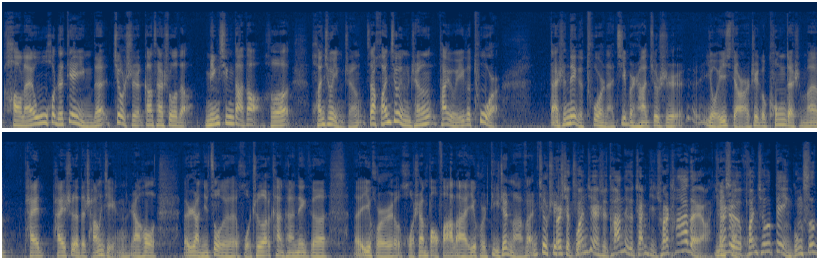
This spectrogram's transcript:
好莱坞或者电影的，就是刚才说的明星大道和环球影城。在环球影城，它有一个 tour。但是那个 tour 呢，基本上就是有一点儿这个空的什么拍拍摄的场景，然后让你坐个火车看看那个呃一会儿火山爆发了，一会儿地震了，反正就是。而且关键是他那个展品全是他的呀，全是环球电影公司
